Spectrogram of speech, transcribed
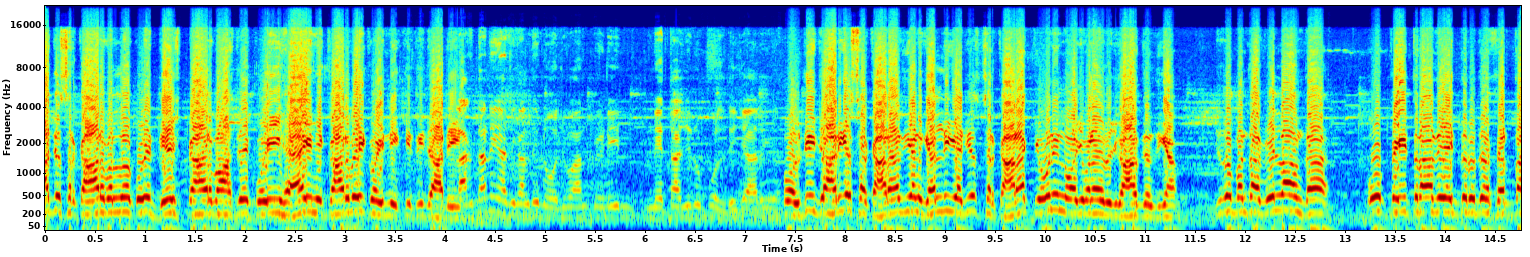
ਅੱਜ ਸਰਕਾਰ ਵੱਲੋਂ ਕੋਈ ਦੇਸ਼ ਪਿਆਰ ਵਾਸਤੇ ਕੋਈ ਹੈ ਹੀ ਨਹੀਂ ਕਾਰਵਾਈ ਕੋਈ ਨਹੀਂ ਕੀਤੀ ਜਾ ਰਹੀ। ਲੱਗਦਾ ਨਹੀਂ ਅੱਜ ਕੱਲ ਦੀ ਨੌਜਵਾਨ ਪੀੜ੍ਹੀ ਨੇਤਾ ਜੀ ਨੂੰ ਭੁੱਲਦੀ ਜਾ ਰਹੀ ਹੈ। ਭੁੱਲਦੀ ਜਾ ਰਹੀ ਹੈ ਸਰਕਾਰਾਂ ਦੀ ਅਣਗਹਿਲੀ ਹੈ ਜੀ ਸਰਕਾਰਾਂ ਕਿਉਂ ਨਹੀਂ ਨੌਜਵਾਨਾਂ ਨੂੰ ਰੁਜ਼ਗਾਰ ਦਿੰਦੀਆਂ? ਜਦੋਂ ਬੰਦਾ ਵਿਹਲਾ ਹੁੰਦਾ ਉਹ ਕਈ ਤਰ੍ਹਾਂ ਦੇ ਇੱਧਰ ਉੱਧਰ ਫਿਰਦਾ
